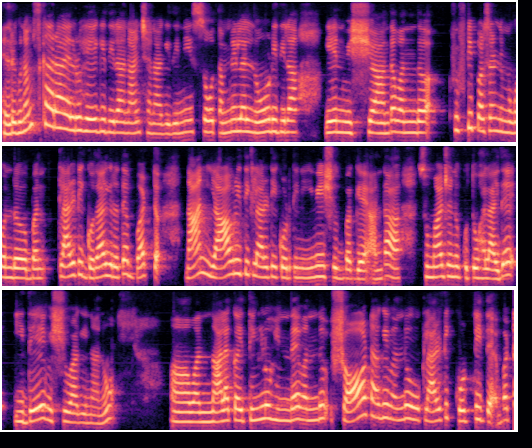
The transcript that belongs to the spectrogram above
ಎಲ್ರಿಗೂ ನಮಸ್ಕಾರ. ಎಲ್ರು ಹೇಗಿದ್ದೀರಾ? ನಾನ್ ಚೆನ್ನಾಗಿದ್ದೀನಿ. ಸೊ ತಮ್ಮಲ್ಲಿ ನೋಡಿದೀರಾ ಏನ್ ವಿಷಯ ಅಂತ ಒಂದು ಫಿಫ್ಟಿ ಪರ್ಸೆಂಟ್ ನಿಮಗೊಂದು ಬಂದ್ ಕ್ಲಾರಿಟಿ ಗೊತ್ತಾಗಿರುತ್ತೆ. ಬಟ್ ನಾನ್ ಯಾವ ರೀತಿ ಕ್ಲಾರಿಟಿ ಕೊಡ್ತೀನಿ ಈ ವಿಷಯದ ಬಗ್ಗೆ ಅಂತ ಸುಮಾರು ಜನ ಕುತೂಹಲ ಇದೆ. ಇದೇ ವಿಷಯವಾಗಿ ನಾನು ಆ, ಒಂದ್ ನಾಲ್ಕೈದು ತಿಂಗಳು ಹಿಂದೆ ಒಂದು ಶಾರ್ಟ್ ಆಗಿ ಒಂದು ಕ್ಲಾರಿಟಿ ಕೊಟ್ಟಿದ್ದೆ. ಬಟ್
